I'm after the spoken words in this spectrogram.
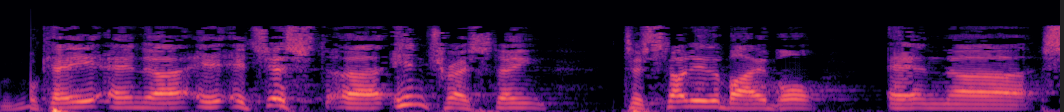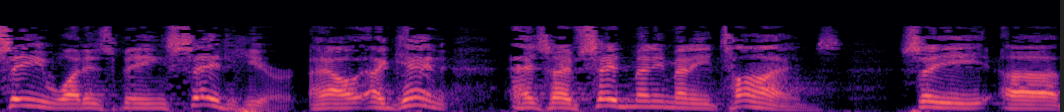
Mm-hmm. Okay, and uh, it, it's just uh, interesting to study the Bible and uh, see what is being said here. Now, again, as I've said many, many times, see, uh,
